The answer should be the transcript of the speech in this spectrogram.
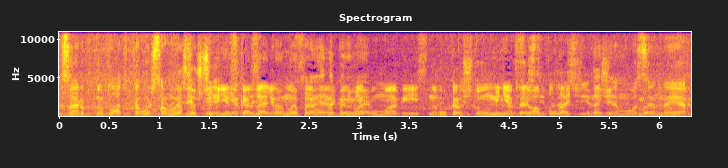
заработную плату того же самого Послушайте, мне сказали, мы- мы правильно понимаем? бумага есть на руках, что у меня все оплачено. Подожди, Это мы-.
